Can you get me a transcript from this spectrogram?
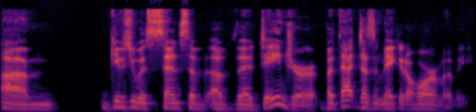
um, gives you a sense of of the danger, but that doesn't make it a horror movie.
